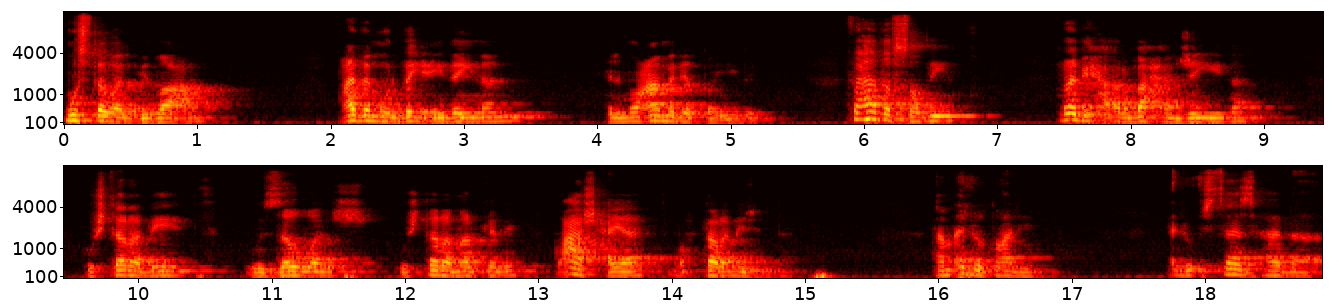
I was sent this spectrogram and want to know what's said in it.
مستوى البضاعة. عدم البيع دينا. المعاملة الطيبة. فهذا الصديق ربح أرباحا جيدة واشترى بيت وتزوج واشترى مركبة وعاش حياة محترمة جدا. أم قال له طالب قال له أستاذ هذا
